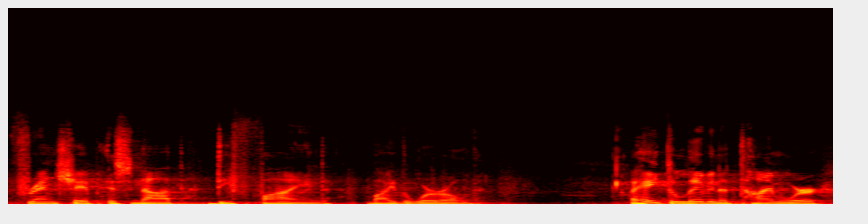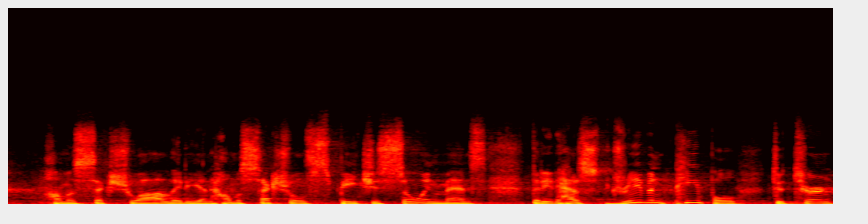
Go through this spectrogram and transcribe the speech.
friendship is not defined by the world. I hate to live in a time where homosexuality and homosexual speech is so immense that it has driven people to turn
